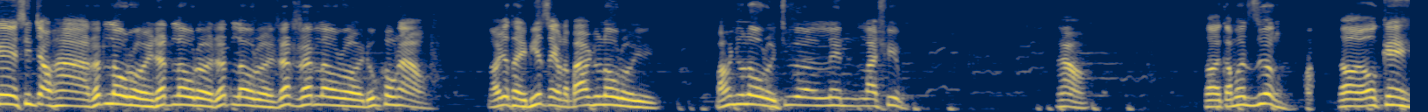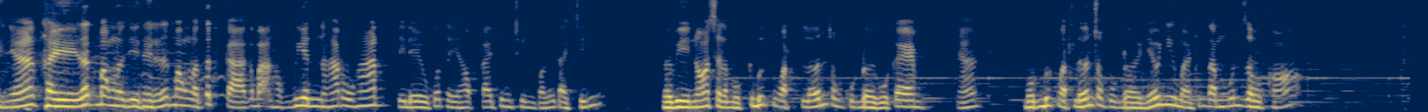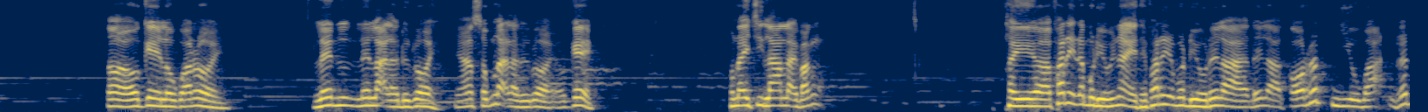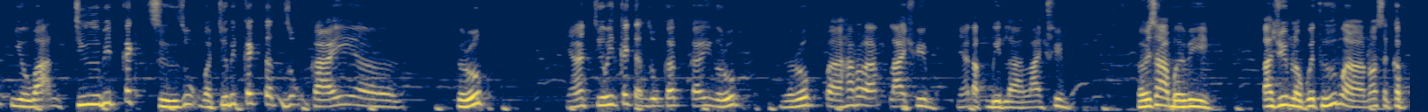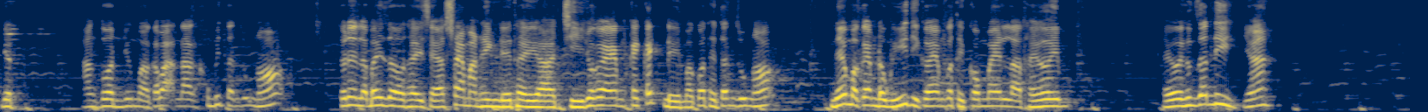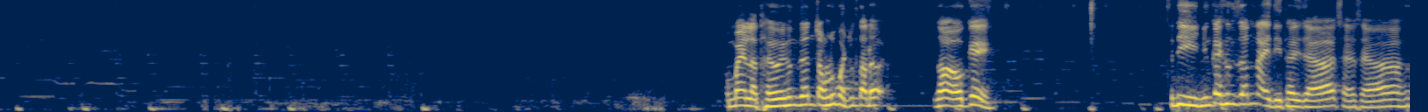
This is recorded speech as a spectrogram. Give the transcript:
OK, xin chào Hà, rất lâu rồi, rất lâu rồi, rất lâu rồi, rất rất lâu rồi, đúng không nào? Nói cho thầy biết xem là bao nhiêu lâu rồi, bao nhiêu lâu rồi chưa lên livestream. Nào. Rồi, cảm ơn Dương. Rồi, ok nhá. Thầy rất mong là gì? Thầy rất mong là tất cả các bạn học viên HOH thì đều có thể học cái chương trình quản lý tài chính. Bởi vì nó sẽ là một cái bước ngoặt lớn trong cuộc đời của các em. Nhá. Một bước ngoặt lớn trong cuộc đời nếu như mà chúng ta muốn giàu có rồi ok lâu quá rồi. Lên lên lại là được rồi. Nhá sống lại là được rồi ok. Hôm nay chị Lan lại vắng. Thầy à, phát hiện ra một điều như này thầy phát hiện ra một điều đây là đây là có rất nhiều bạn rất nhiều bạn chưa biết cách sử dụng và chưa biết cách tận dụng cái uh, group. Nhá chưa biết cách tận dụng các cái group group uh, live HH livestream nhá đặc biệt là livestream bởi vì sao? Bởi vì livestream là cái thứ mà nó sẽ cập nhật hàng tuần nhưng mà các bạn đang không biết tận dụng nó. Cho nên là bây giờ thầy sẽ share màn hình để thầy à, chỉ cho các em cái cách để mà có thể tận dụng nó. Nếu mà các em đồng ý thì các em có thể comment là thầy ơi thầy ơi hướng dẫn đi nhá. Comment là thầy ơi hướng dẫn trong lúc mà chúng ta đợi. Rồi, ok. Thế thì những cái hướng dẫn này thì thầy sẽ sẽ sẽ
